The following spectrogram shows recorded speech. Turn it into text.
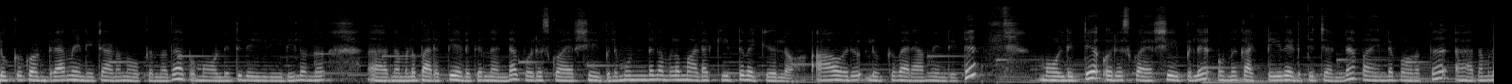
ലുക്ക് കൊണ്ടുവരാൻ വേണ്ടിയിട്ടാണ് നോക്കുന്നത്. അപ്പോൾ മോളിലിട്ട് ഇതേ രീതിയിലൊന്ന് നമ്മൾ പരത്തി എടുക്കുന്നുണ്ട്. അപ്പോൾ ഒരു സ്ക്വയർ ഷേപ്പിൽ മുണ്ട് നമ്മൾ മടക്കിയിട്ട് വെക്കുമല്ലോ. ആ ഒരു ലുക്ക് വരാൻ വേണ്ടിയിട്ട് മോൾഡിറ്റ് ഒരു സ്ക്വയർ ഷേപ്പിൽ ഒന്ന് കട്ട് ചെയ്ത് എടുത്തിട്ടുണ്ട് അപ്പോൾ അതിന്റെ പുറത്ത് നമ്മൾ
